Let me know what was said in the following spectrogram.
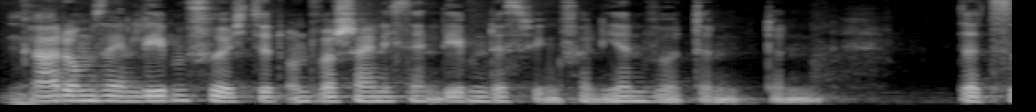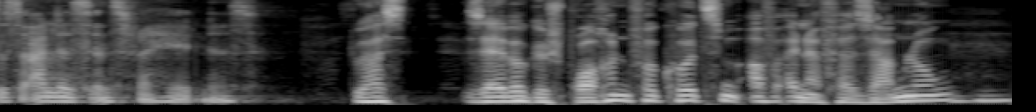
ja. gerade um sein Leben fürchtet und wahrscheinlich sein Leben deswegen verlieren wird, dann, dann setzt es alles ins Verhältnis. Du hast selber gesprochen vor kurzem auf einer Versammlung mhm.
